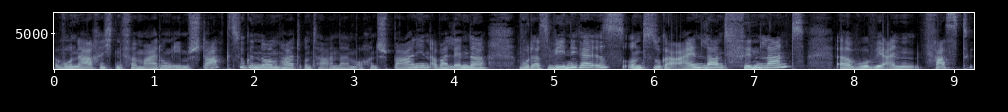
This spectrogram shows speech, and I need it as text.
wo Nachrichtenvermeidung eben stark zugenommen hat, unter anderem auch in Spanien, aber Länder, wo das weniger ist und sogar ein Land, Finnland, äh, wo wir einen fast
